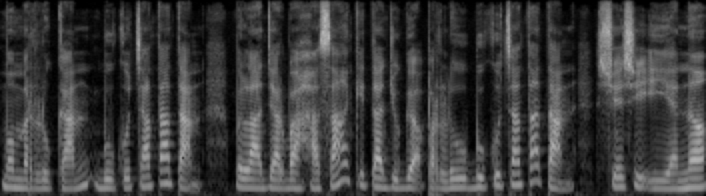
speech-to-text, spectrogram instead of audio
memerlukan buku catatan. Belajar bahasa kita juga perlu buku catatan. 学习语言呢，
